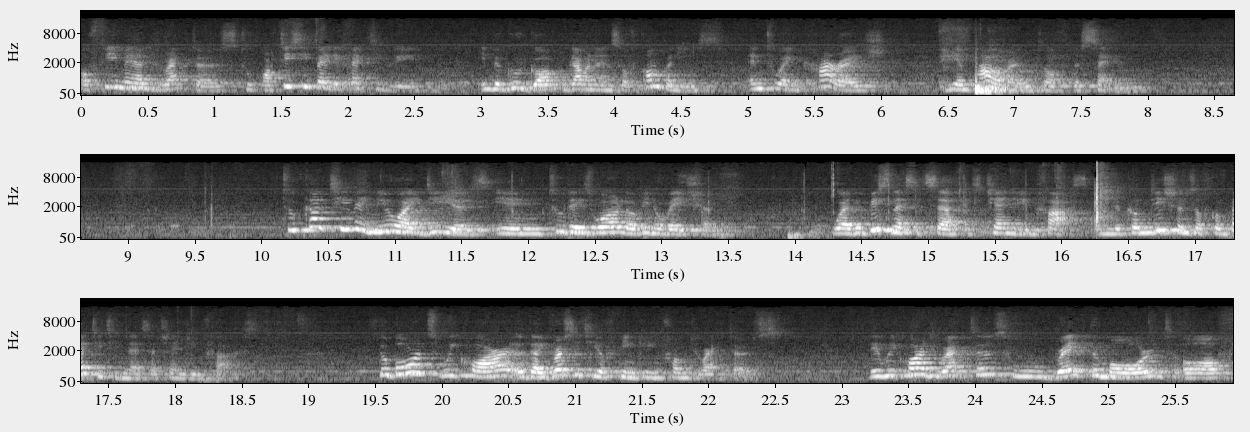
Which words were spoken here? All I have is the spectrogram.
of female directors to participate effectively in the good go governance of companies and to encourage the empowerment of the same. To cultivate new ideas in today's world of innovation, where the business itself is changing fast and the conditions of competitiveness are changing fast, the boards require a diversity of thinking from directors they require directors who break the mold of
